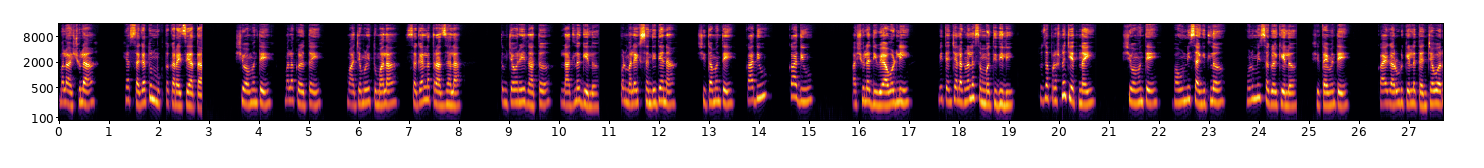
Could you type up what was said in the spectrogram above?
मला अशूला ह्या सगळ्यातून मुक्त करायचे आता. शिवा म्हणते मला कळतंय माझ्यामुळे तुम्हाला सगळ्यांना त्रास झाला. तुमच्यावर हे नातं लादलं गेलं. पण मला एक संधी द्या ना. सीता म्हणते का देऊ? का देऊ? आशूला दिवे आवडली. मी त्यांच्या लग्नाला संमती दिली. तुझा प्रश्नच येत नाही. शिवा म्हणते भाऊंनी सांगितलं म्हणून मी सगळं केलं. सीताई म्हणते काय गारूड केलं त्यांच्यावर?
